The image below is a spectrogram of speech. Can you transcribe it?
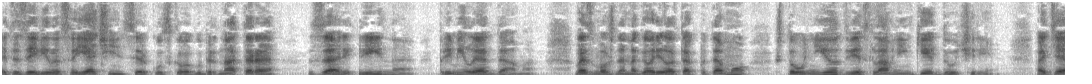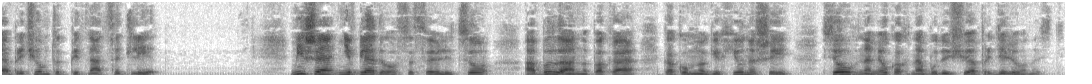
это заявила свояченица иркутского губернатора Зарина, примилая дама. Возможно, она говорила так потому, что у нее две славненькие дочери. Хотя при чем тут пятнадцать лет? Миша не вглядывался в свое лицо, а было оно пока, как у многих юношей, все в намеках на будущую определенность.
